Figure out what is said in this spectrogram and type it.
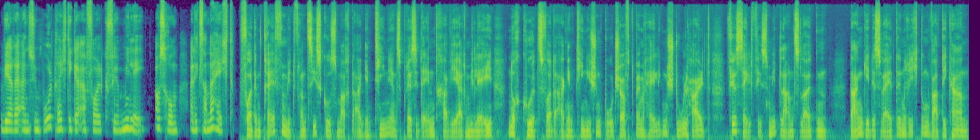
wäre ein symbolträchtiger Erfolg für Milei. Aus Rom, Alexander Hecht. Vor dem Treffen mit Franziskus macht Argentiniens Präsident Javier Milei noch kurz vor der argentinischen Botschaft beim Heiligen Stuhl Halt für Selfies mit Landsleuten. Dann geht es weiter in Richtung Vatikan.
